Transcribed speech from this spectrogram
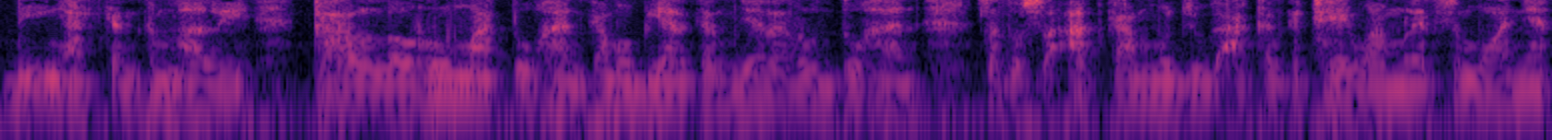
diingatkan kembali kalau rumah Tuhan kamu biarkan menjadi runtuhan, satu saat kamu juga akan kecewa melihat semuanya.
